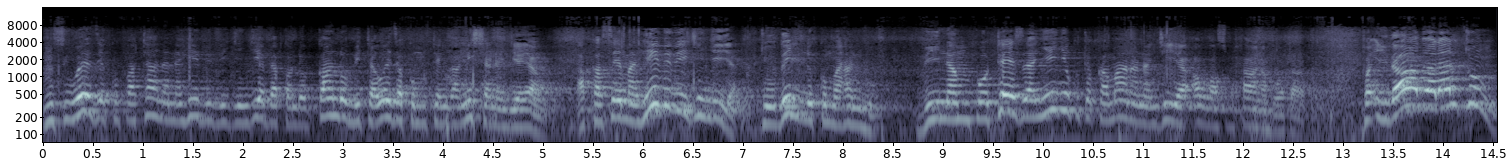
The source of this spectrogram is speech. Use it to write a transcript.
Msiweze kufatana na hivi vijinjia vya kando kando vitaweza kumtenganisha na njia yangu akasema hivi vijinjia tudhillukum anhu vinampoteza nyinyi kutokamana na njia ya Allah subhanahu wa ta'ala. Fa idha dalaltum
